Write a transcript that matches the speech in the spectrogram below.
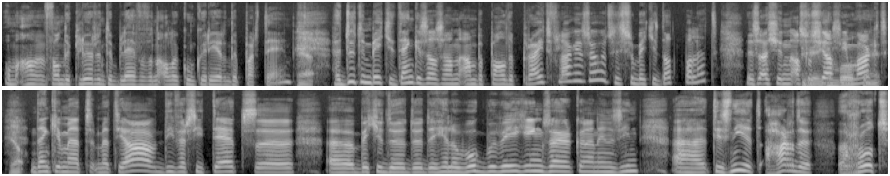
om aan, van de kleuren te blijven van alle concurrerende partijen. Ja. Het doet een beetje denken zelfs aan, aan bepaalde pride-vlaggen het is zo'n beetje dat palet. Dus als je een associatie maakt, ja. denk je met, met ja, diversiteit, uh, uh, een beetje de, de, de hele woke-beweging zou je er kunnen inzien. Uh, het is niet het harde rood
